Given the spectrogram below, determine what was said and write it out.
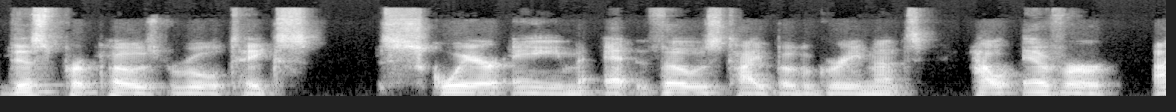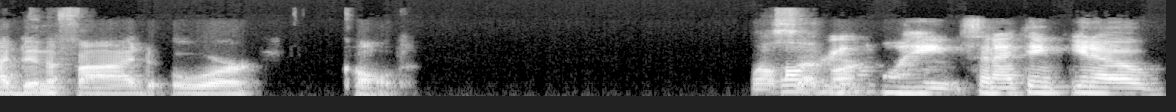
This proposed rule takes square aim at those type of agreements, however identified or called. Well said, great Mark. points. And I think, you know,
